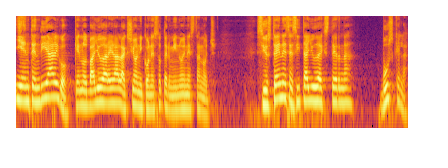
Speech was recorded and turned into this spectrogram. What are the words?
Y entendí algo que nos va a ayudar a ir a la acción y con esto termino en esta noche. Si usted necesita ayuda externa, búsquela.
